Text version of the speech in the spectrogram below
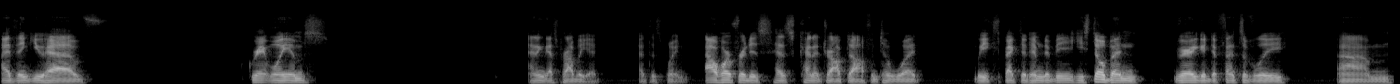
i think you have grant williams. I think that's probably it at this point. Al Horford is has kind of dropped off into what we expected him to be. He's still been very good defensively. Um,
